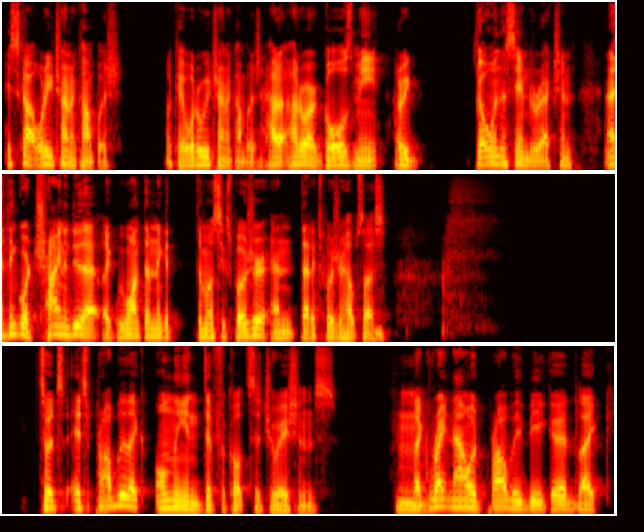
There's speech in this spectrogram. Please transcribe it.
Hey Scott, what are you trying to accomplish? Okay, what are we trying to accomplish? How how do our goals meet? How do we go in the same direction? And I think we're trying to do that. Like we want them to get the most exposure, and that exposure helps us. So it's it's probably like only in difficult situations. Hmm. Like right now would probably be good. Like,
